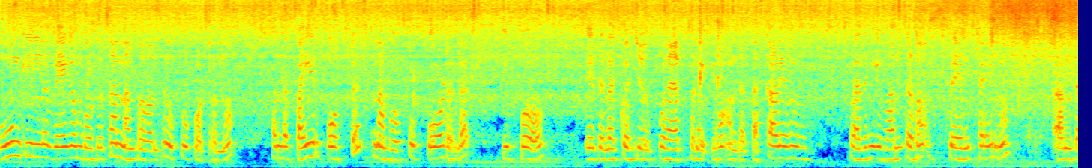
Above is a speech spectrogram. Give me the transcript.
மூங்கில் வேகும்போது தான் நம்ம வந்து உப்பு போட்டிருந்தோம். அந்த பயிர் போட்டு நம்ம உப்பு போடலை. இப்போது இதில் கொஞ்சம் உப்பு ஆட் பண்ணிக்குவோம். அந்த தக்காளியும் வதங்கி வந்துடும் சேம் டைமு அந்த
